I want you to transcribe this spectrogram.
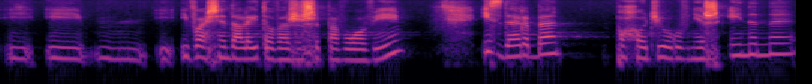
I, i, I, właśnie dalej towarzyszy Pawłowi. I z Derbe pochodził również inny,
